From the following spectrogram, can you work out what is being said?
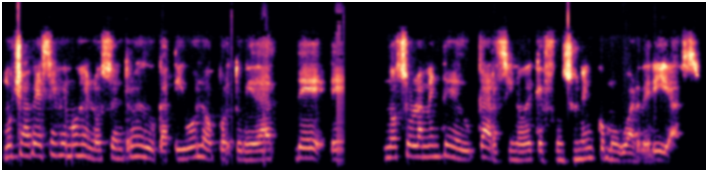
Muchas veces vemos en los centros educativos la oportunidad de, no solamente educar, sino de que funcionen como guarderías.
